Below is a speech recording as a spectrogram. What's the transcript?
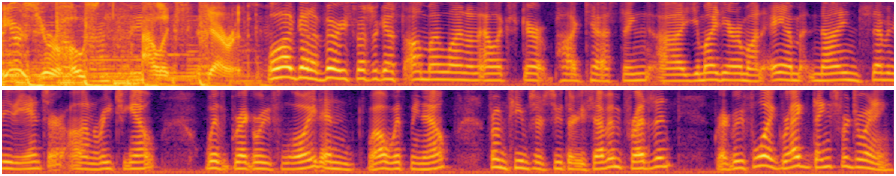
Here's your host, Alex Garrett. Well, I've got a very special guest on my line on Alex Garrett podcasting. Uh, you might hear him on AM 970 The Answer on Reaching Out with Gregory Floyd. And, well, with me now from Teamsters 237, President Gregory Floyd. Greg, thanks for joining.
